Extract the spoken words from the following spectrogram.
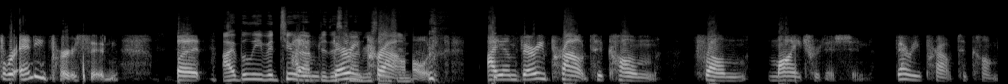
for any person. But I believe it too I after this very conversation. Proud. I am very proud to come from my tradition, very proud to come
